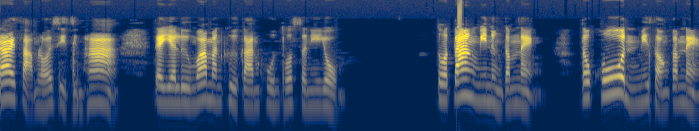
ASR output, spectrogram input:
ได้สามร้อยสี่สิบห้าแต่อย่าลืมว่ามันคือการคูณทศนิยม ตัวตั้งมีหนึ่งตำแหน่ง ตัวคูณมีสองตำแหน่ง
